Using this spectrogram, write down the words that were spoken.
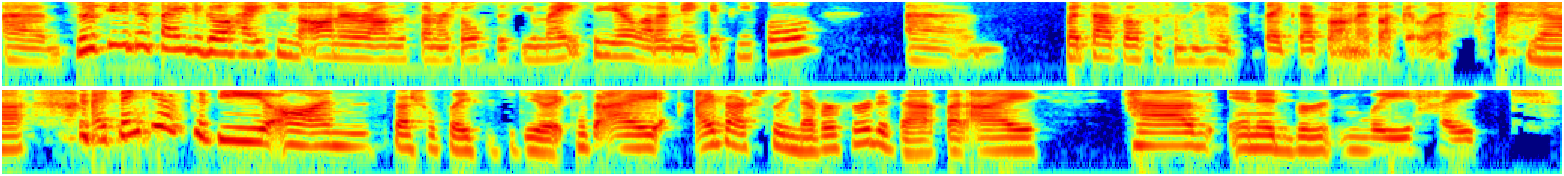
um, so if you decide to go hiking on or around the summer solstice, you might see a lot of naked people. Um, but that's also something I like that's on my bucket list. yeah. I think you have to be on special places to do it because I I've actually never heard of that, but I have inadvertently hiked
